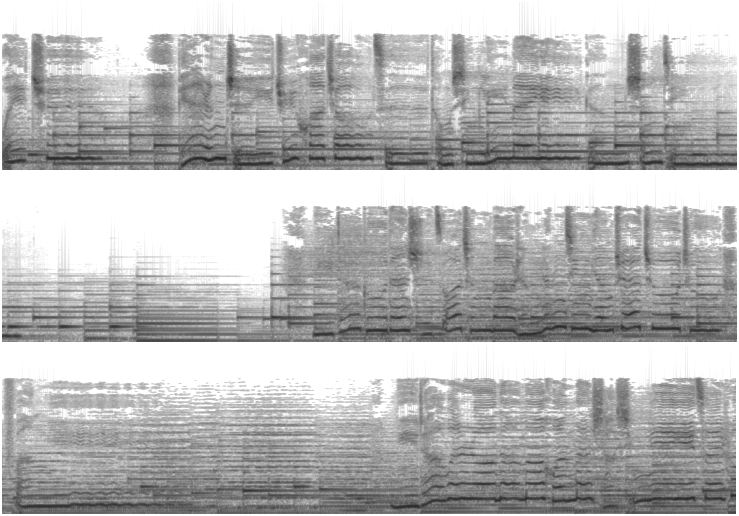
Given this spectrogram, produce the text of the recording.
委屈，别人只一句话就刺痛心里每一根神经。你的孤单是座城堡，让人敬仰，却处处防御。你的温柔那么缓慢，小心翼翼，脆弱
